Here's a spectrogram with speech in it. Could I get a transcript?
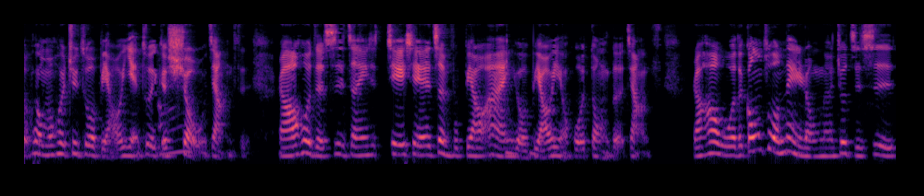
会，我们会去做表演，做一个 show 这样子，然后或者是接接一些政府标案有表演活动的这样子。然后我的工作内容呢，就只是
